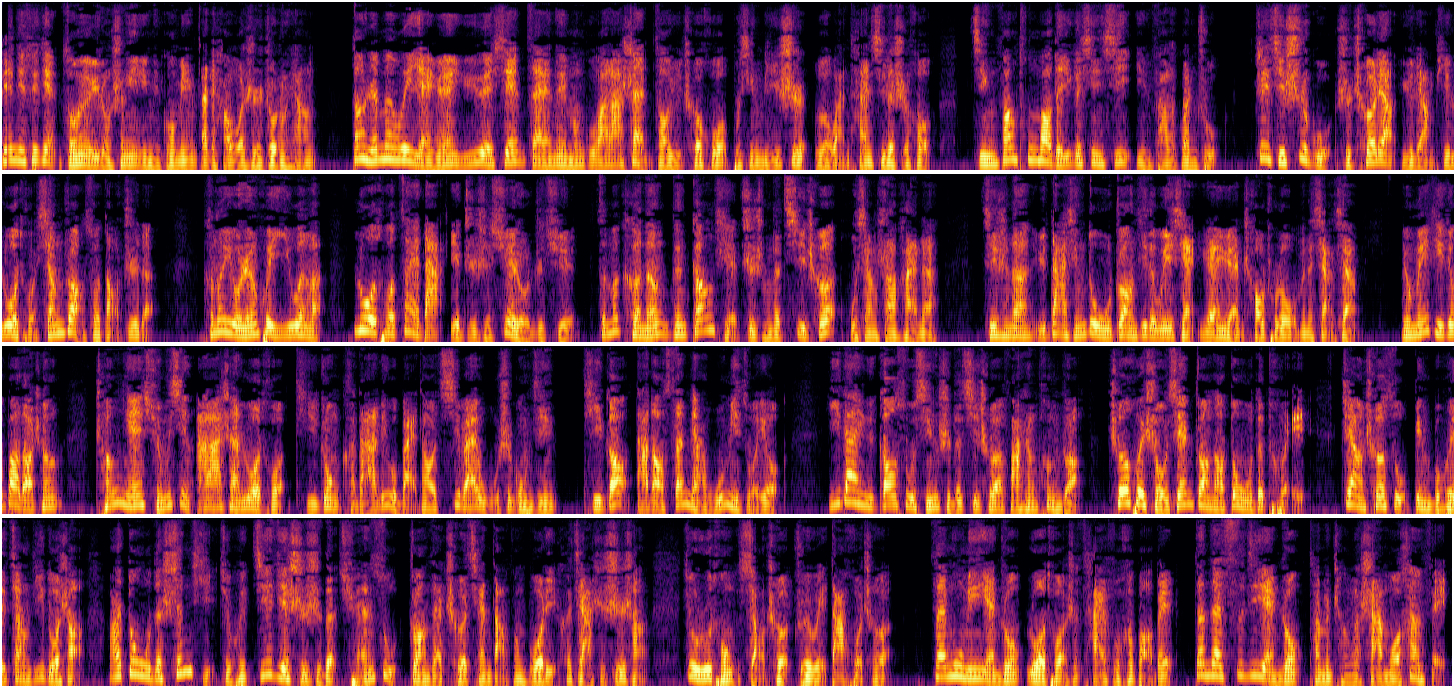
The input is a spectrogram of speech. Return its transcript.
编辑推荐，总有一种声音与你共鸣。大家好，我是周正阳。当人们为演员于月仙在内蒙古阿拉善遭遇车祸不幸离世扼腕叹息的时候，警方通报的一个信息引发了关注。这起事故是车辆与两匹骆驼相撞所导致的。可能有人会疑问了：骆驼再大也只是血肉之躯，怎么可能跟钢铁制成的汽车互相伤害呢？其实呢，与大型动物撞击的危险远远超出了我们的想象。有媒体就报道称，成年雄性阿拉善骆驼体重可达六百到七百五十公斤，体高达到三点五米左右。一旦与高速行驶的汽车发生碰撞，车会首先撞到动物的腿，这样车速并不会降低多少，而动物的身体就会结结实实的全速撞在车前挡风玻璃和驾驶室上，就如同小车追尾大货车。在牧民眼中，骆驼是财富和宝贝，但在司机眼中，他们成了沙漠悍匪。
